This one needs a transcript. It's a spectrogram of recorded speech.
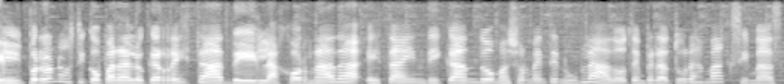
El pronóstico para lo que resta de la jornada está indicando mayormente nublado, temperaturas máximas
